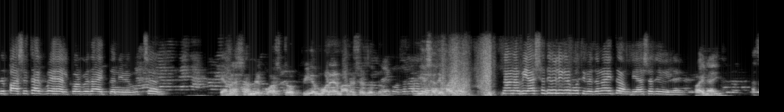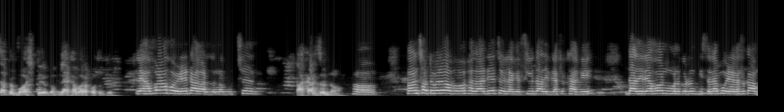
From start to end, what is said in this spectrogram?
যে পাশে থাকবে হেল্প করবে দায়িত্ব নেবে বুঝছেন? ক্যামেরার সামনে কষ্ট প্রিয় মনের মানুষের জন্য। বিয়ে শাদী হয় নাই? না না বিয়ার সাথে হইলে কার প্রতিবেদন আইতাম? বিয়ার সাথে হইলে। হয় নাই? আচ্ছা আপনার বয়স কীরকম? লেখাপড়া কত দূর লেখাপড়া করি না টাকার জন্য বুঝছেন? টাকার জন্য? হ্যাঁ কারণ ছোটবেলায় বাবা মা ফেলা দিয়ে চলে গেছিল দাদির কাছে থাকে। দাদির এখন মনে করুন বিছানা পড়ে গেছে কাম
